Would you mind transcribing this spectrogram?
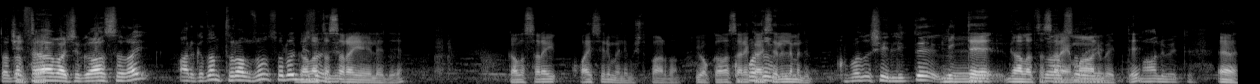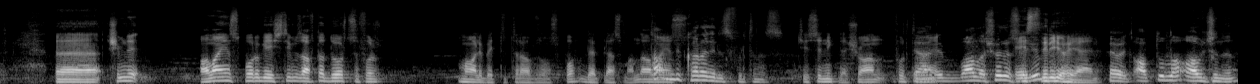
Zaten şey, Fenerbahçe, Galatasaray, arkadan Trabzon, sonra biz. Galatasaray'ı eledi. Galatasaray Kayseri mi elemişti pardon. Yok Galatasaray Kupada- Kayseri elemedi. Kupada şey ligde Ligde e, Galatasaray'ı mağlup etti. Mağlup etti. Evet. Ee, şimdi Alanya Spor'u geçtiğimiz hafta 4-0 mağlup etti Trabzonspor deplasmanda. Tam Alanya bir Karadeniz fırtınası. kesinlikle şu an fırtına Yani valla şöyle söyleyeyim. estiriyor yani. Evet Abdullah Avcı'nın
